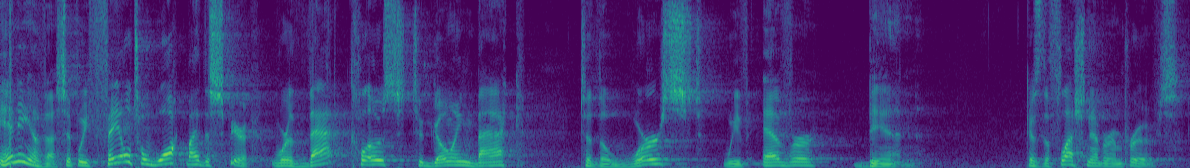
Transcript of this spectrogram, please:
any of us, if we fail to walk by the Spirit, we're that close to going back to the worst we've ever been because the flesh never improves.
